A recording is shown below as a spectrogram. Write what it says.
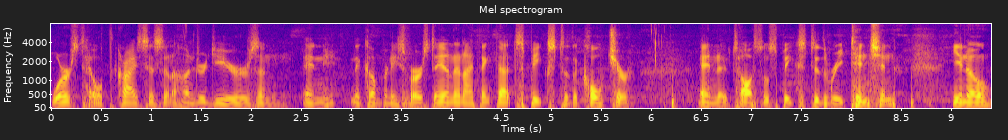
worst health crisis in 100 years and, and the company's first in. And I think that speaks to the culture and it also speaks to the retention, you know.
